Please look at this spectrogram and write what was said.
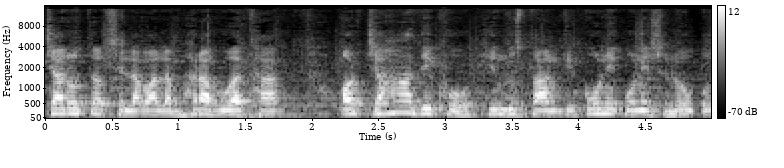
चारों तरफ़ से लबालब भरा हुआ था और जहाँ देखो हिंदुस्तान के कोने कोने से लोग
